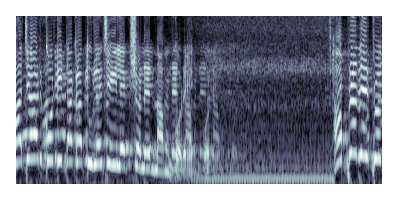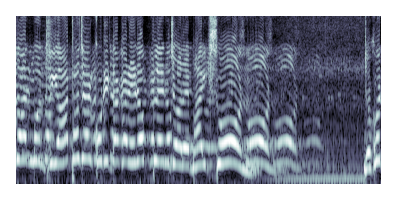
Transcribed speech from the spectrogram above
হাজার কোটি টাকা তুলেছে ইলেকশনের নাম করে। আপনাদের প্রধানমন্ত্রী আট হাজার কোটি টাকার এরোপ্লেন চলে ভাই, শোন। যখন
